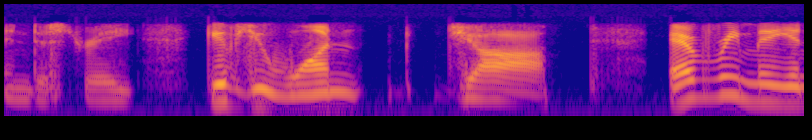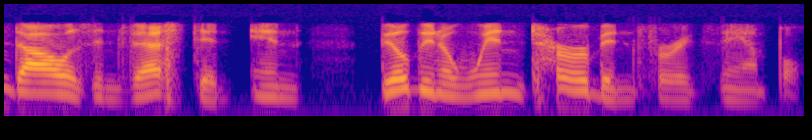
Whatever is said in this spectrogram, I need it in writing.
industry gives you one job. Every million dollars invested in building a wind turbine, for example,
